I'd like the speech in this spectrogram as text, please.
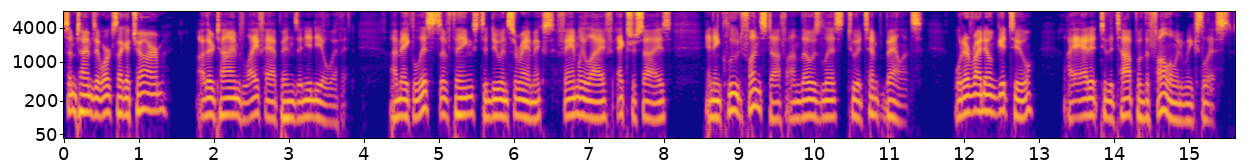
Sometimes it works like a charm, other times life happens and you deal with it. I make lists of things to do in ceramics, family life, exercise, and include fun stuff on those lists to attempt balance. Whatever I don't get to, I add it to the top of the following week's list.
